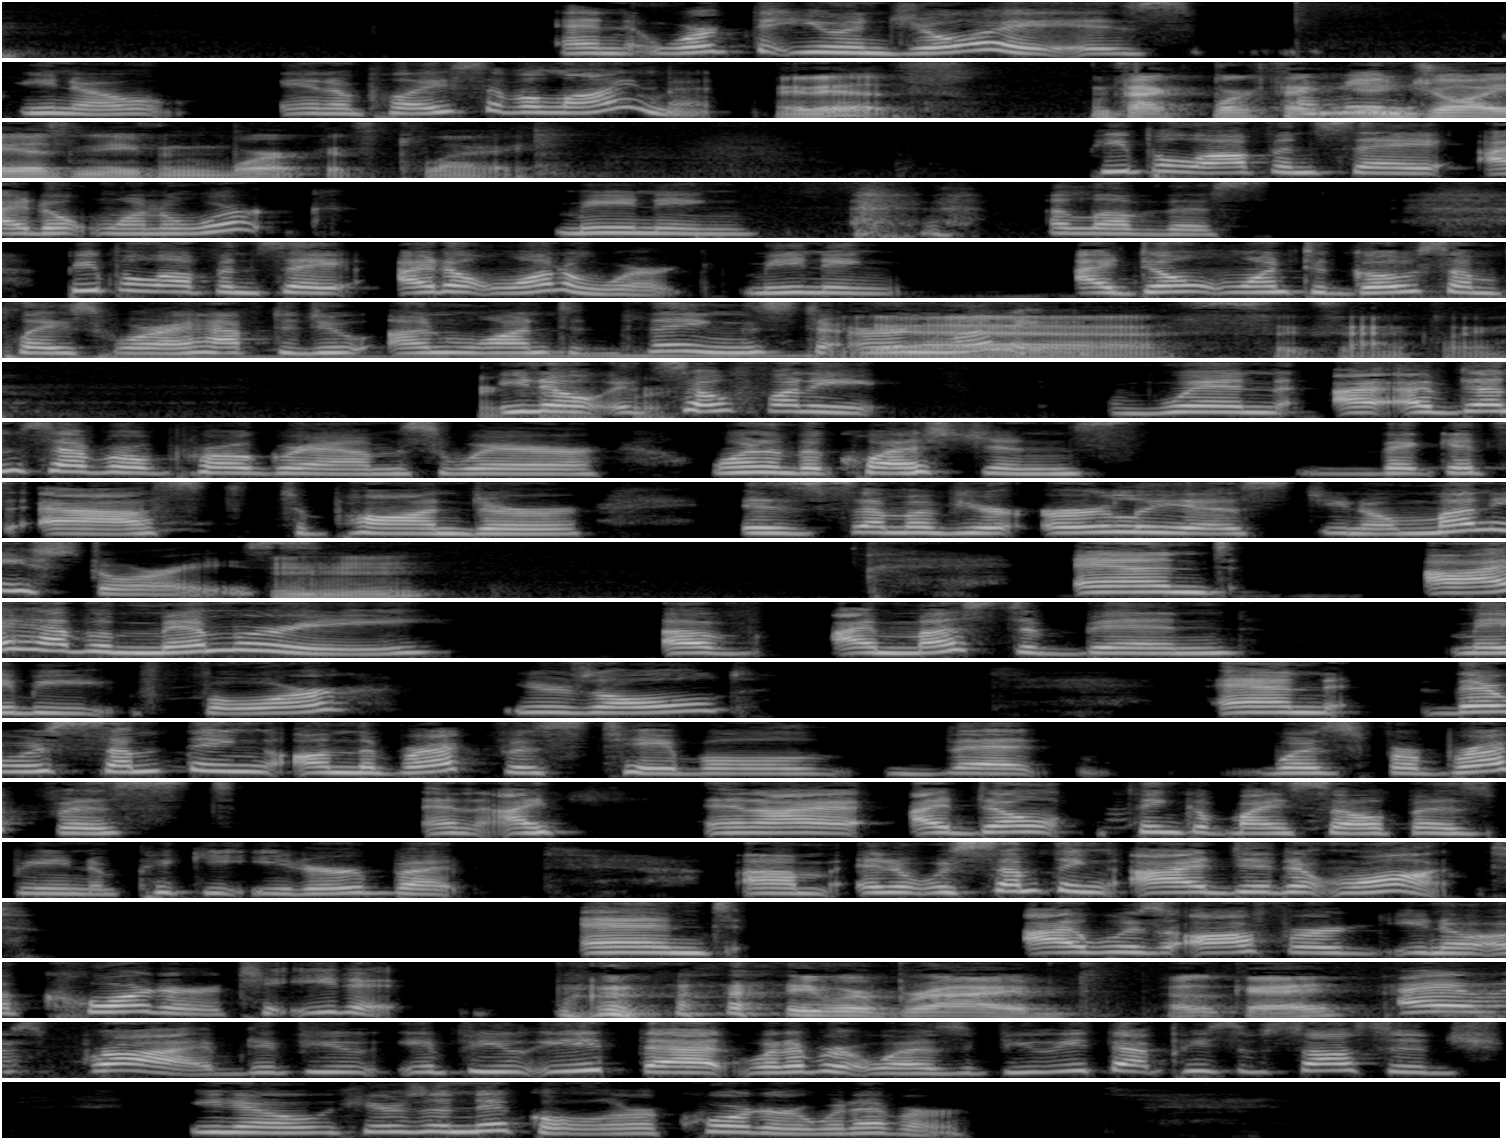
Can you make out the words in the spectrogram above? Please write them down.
And work that you enjoy is you know, in a place of alignment. It is. In fact, work that I you enjoy isn't even work, it's play. People often say I don't want to work, meaning I love this. People often say I don't want to work, meaning I don't want to go someplace where I have to do unwanted things to earn money. Yes, exactly. You know, it's so funny when I, I've done several programs where one of the questions that gets asked to ponder is some of your earliest, you know, money stories. Mm-hmm. And I have a memory of I must have been maybe four years old. And there was something on the breakfast table that was for breakfast. And I, and I, I don't think of myself as being a picky eater, but, um, and it was something I didn't want. And I was offered, you know, a quarter to eat it. you were bribed. Okay. I was bribed. If you if you eat that, whatever it was, if you eat that piece of sausage, you know, here's a nickel or a quarter or whatever.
